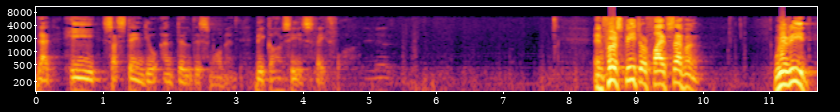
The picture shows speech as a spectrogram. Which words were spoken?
that He sustained you until this moment because He is faithful. In 1 Peter 5 7, we read,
